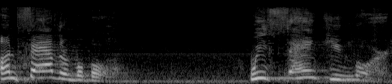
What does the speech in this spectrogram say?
unfathomable. We thank you, Lord,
